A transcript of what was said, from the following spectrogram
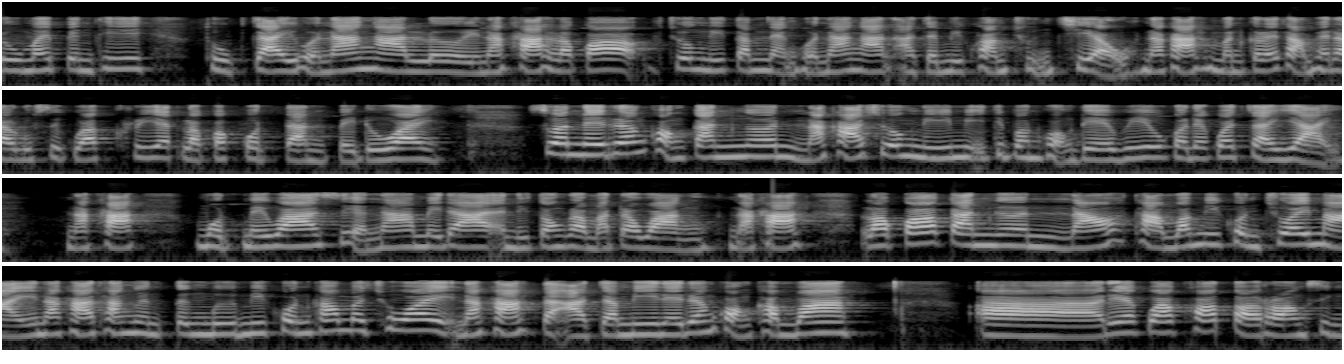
ดูไม่เป็นที่ถูกใจหัวหน้างานเลยนะคะ แล้วก็ช่วงนี้ตำแหน่งหัวหน้างานอาจจะมีความฉุนเฉียวนะคะ มันก็เลยทำให้เรารู้สึกว่าเครียดแล้วก็กดดันไปด้วย ส่วนในเรื่องของการเงินนะคะ ช่วงนี้มีอิทธิพลของเดวิลก็เรียกว่าใจใหญ่นะคะ หมดไม่ว่าเสียหน้าไม่ได้ อันนี้ต้องระมัดระวังนะคะแล้วก็การเงินเนาะถามว่ามีคนช่วยไหมนะคะ ถ้าเงินตึงมือมีคนเข้ามาช่วยนะคะ แต่อาจจะมีในเรื่องของคำว่าอ่า เรียกว่าข้อต่อรองสิ่ง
